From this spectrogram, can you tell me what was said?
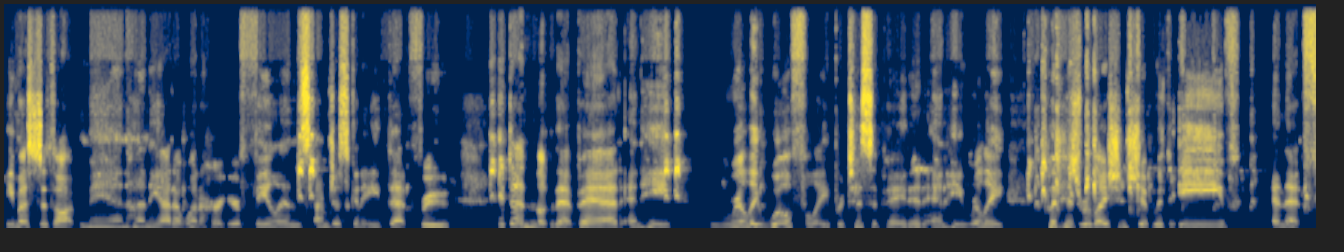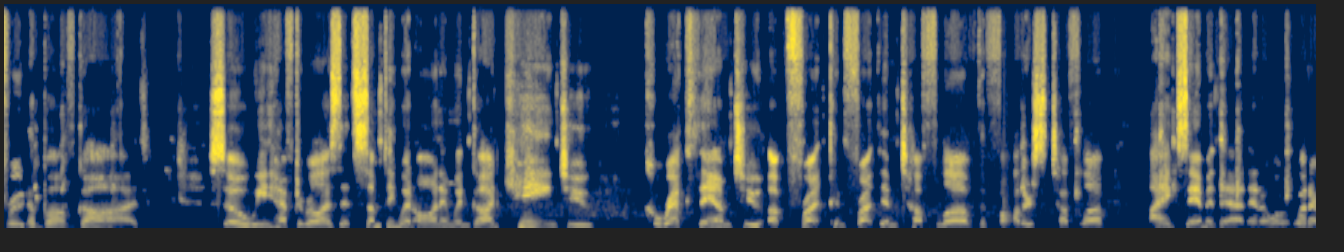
he must have thought, man, honey, I don't want to hurt your feelings. I'm just going to eat that fruit. It doesn't look that bad. And he really willfully participated and he really put his relationship with Eve and that fruit above God. So we have to realize that something went on, and when God came to correct them, to upfront confront them, tough love, the Father's tough love, I examined that, and what I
